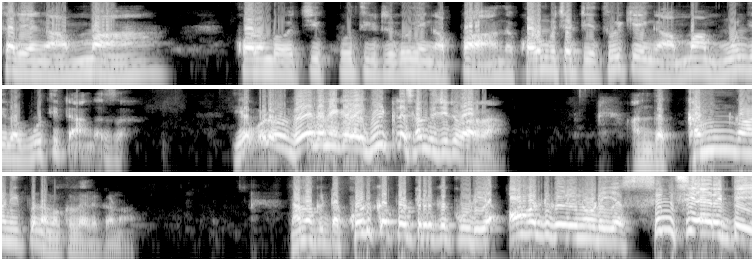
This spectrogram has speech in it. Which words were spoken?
சார் எங்க அம்மா குழம்பு வச்சு ஊத்திக்கிட்டு இருக்கிறது எங்கள் அப்பா. அந்த குழம்பு சட்டியை தூக்கி எங்கள் அம்மா மூஞ்சில ஊற்றிட்டாங்க சார் எவ்வளவு வேதனைகளை வீட்டில் சந்திச்சுட்டு வர்றான். அந்த கண்காணிப்பு நமக்குள்ள இருக்கணும். நமக்கிட்ட கொடுக்கப்பட்டிருக்கக்கூடிய ஆண்டுகளினுடைய சின்சியாரிட்டி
